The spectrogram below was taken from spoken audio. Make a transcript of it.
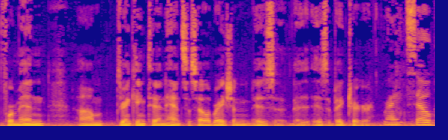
for men, um, drinking to enhance the celebration is a, is a big trigger. Right. So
